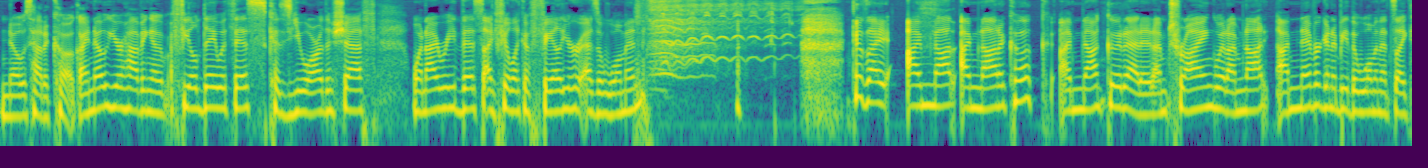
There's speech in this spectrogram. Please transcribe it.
knows how to cook. I know you're having a field day with this because you are the chef. When I read this, I feel like a failure as a woman. Because I, I'm not, I'm not a cook. I'm not good at it. I'm trying, but I'm not. I'm never going to be the woman that's like,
